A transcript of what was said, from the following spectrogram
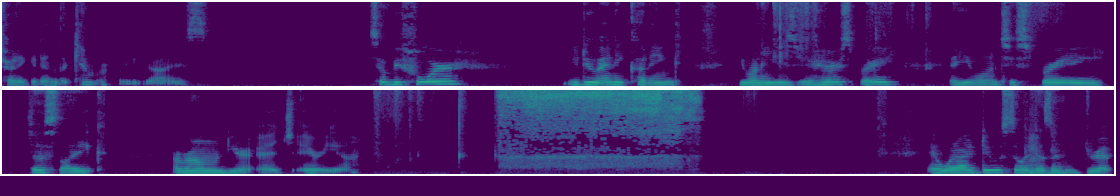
Try to get in the camera for you guys. So before you do any cutting, you want to use your hairspray and you want to spray just like around your edge area. And what I do so it doesn't drip,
